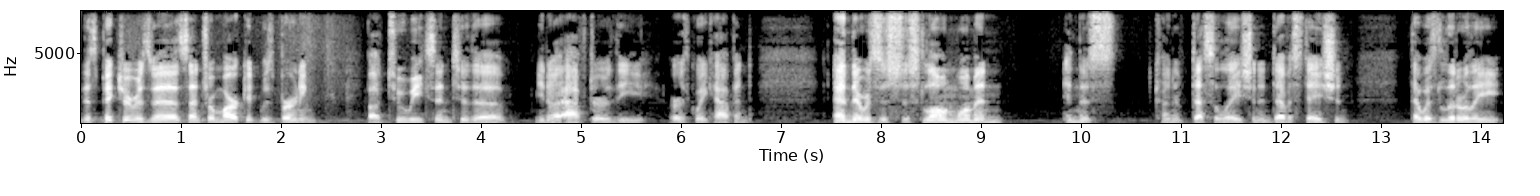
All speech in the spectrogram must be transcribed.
This picture was uh, Central Market was burning about two weeks into the, you know, after the earthquake happened. And there was this just lone woman in this kind of desolation and devastation that was literally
